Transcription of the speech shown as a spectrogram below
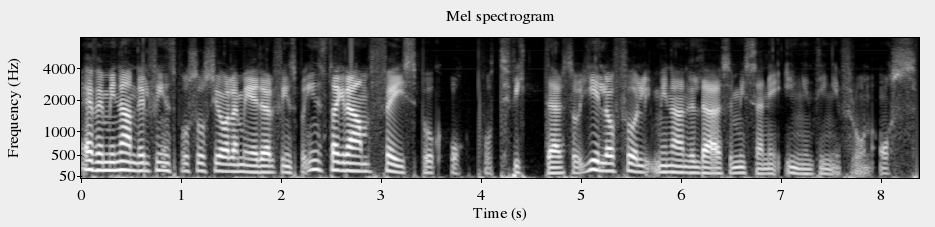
Även min andel finns på sociala medier, finns på Instagram, Facebook och på Twitter. Så gilla och följ min andel där så missar ni ingenting ifrån oss.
